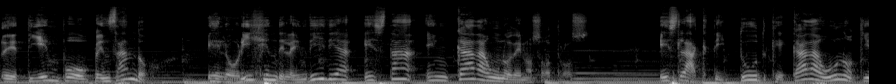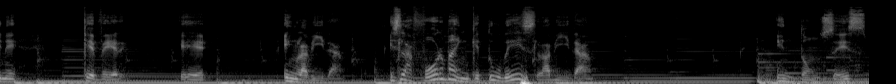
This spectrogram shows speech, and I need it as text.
eh, tiempo pensando, el origen de la envidia está en cada uno de nosotros. Es la actitud que cada uno tiene que ver eh, en la vida. Es la forma en que tú ves la vida. Entonces,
